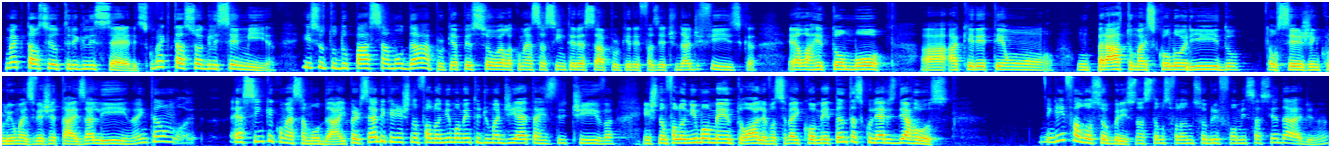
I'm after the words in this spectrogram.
Como é que está o seu triglicérides? Como é que está a sua glicemia? Isso tudo passa a mudar, porque a pessoa ela começa a se interessar por querer fazer atividade física, ela retomou a, a querer ter um, um prato mais colorido, ou seja, incluiu mais vegetais ali. Né? Então, é assim que começa a mudar. E percebe que a gente não falou em nenhum momento de uma dieta restritiva, a gente não falou em nenhum momento, olha, você vai comer tantas colheres de arroz. Ninguém falou sobre isso, nós estamos falando sobre fome e saciedade. Né?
